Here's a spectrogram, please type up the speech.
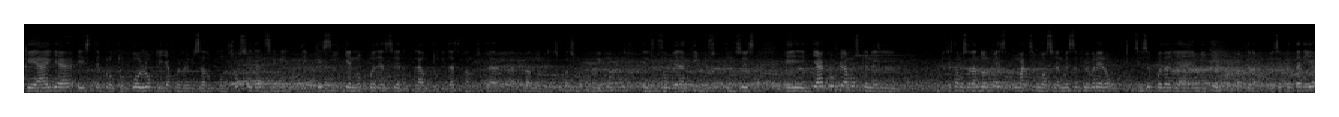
que haya este protocolo que ya fue revisado con sociedad civil de qué sí, qué no puede hacer la autoridad cuando está actuando en el espacio público en sus operativos. Entonces, eh, ya confiamos que en el estamos cerrando el mes, máximo hacia el mes de febrero, sí se pueda ya emitir por parte de la propia Secretaría,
